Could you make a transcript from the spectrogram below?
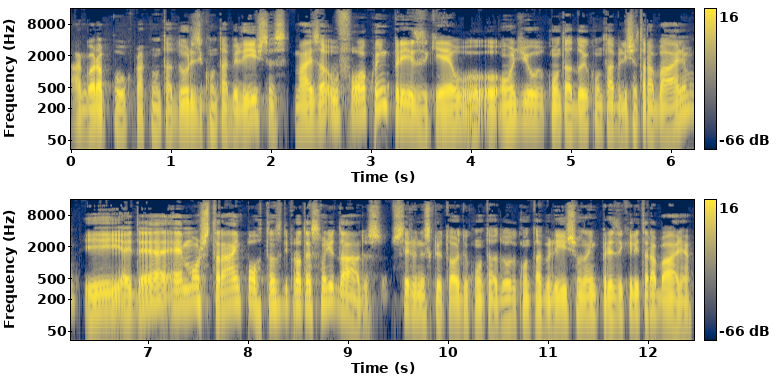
agora há pouco para contadores contadores e contabilistas, mas o foco é a empresa, que é o, onde o contador e o contabilista trabalham, e a ideia é mostrar a importância de proteção de dados, seja no escritório do contador, do contabilista ou na empresa que ele trabalha.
